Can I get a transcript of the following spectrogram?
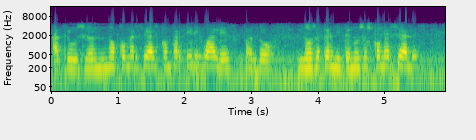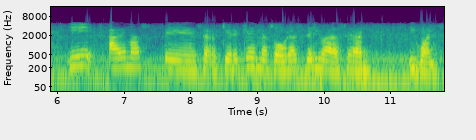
Atribución no comercial, compartir igual es cuando no se permiten usos comerciales y además eh, se requiere que las obras derivadas sean iguales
